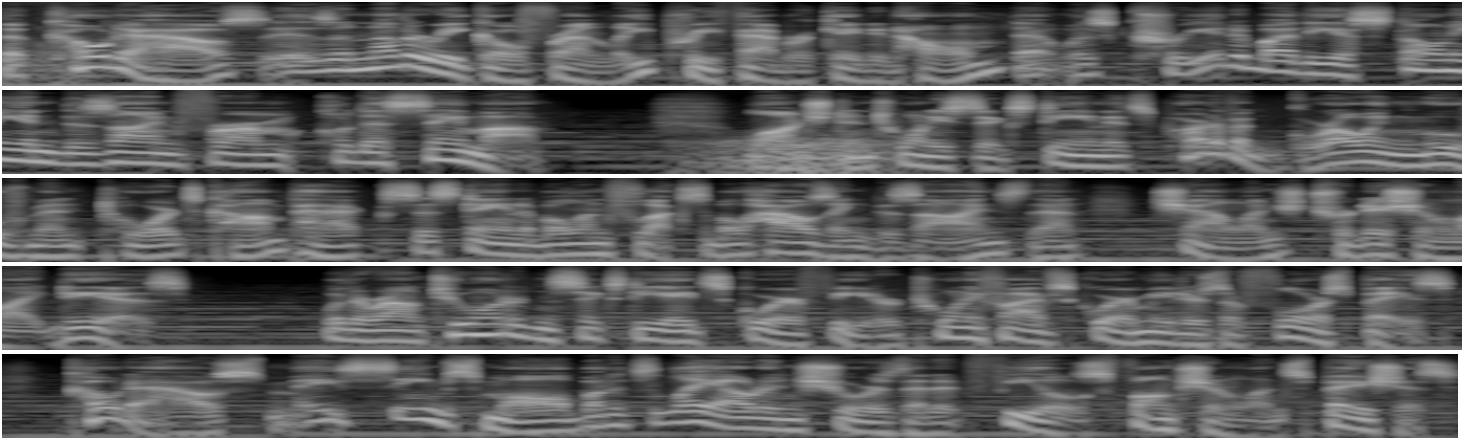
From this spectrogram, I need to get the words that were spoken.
The Koda House is another eco-friendly prefabricated home that was created by the Estonian design firm Kodasema. Launched in 2016, it's part of a growing movement towards compact, sustainable, and flexible housing designs that challenge traditional ideas. With around 268 square feet or 25 square meters of floor space, Koda House may seem small, but its layout ensures that it feels functional and spacious.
